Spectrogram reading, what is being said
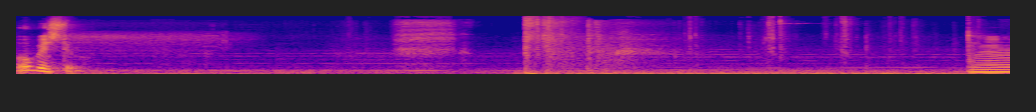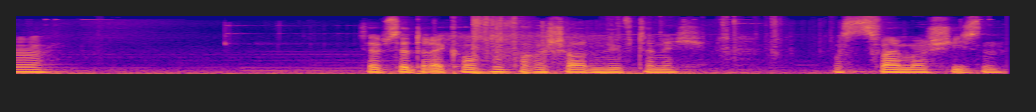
Wo bist du? Ah. Selbst der 3,5-fache Schaden hilft ja nicht. Muss zweimal schießen.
